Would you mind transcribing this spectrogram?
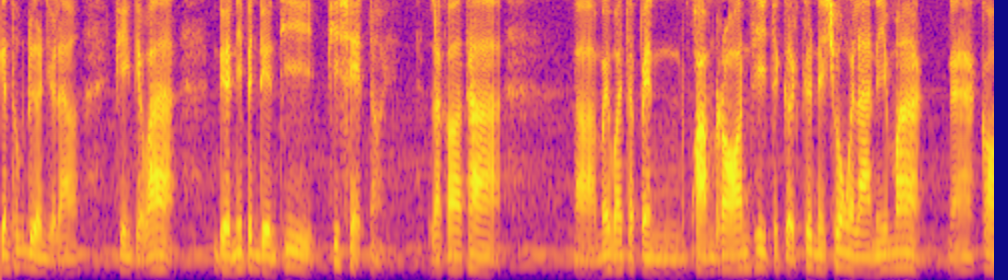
กันทุกเดือนอยู่แล้ว เพียงแต่ว่าเดือนนี้เป็นเดือนที่พิเศษหน่อย แล้วก็ถ้าไม่ว่าจะเป็นความร้อนที่จะเกิดขึ้นในช่วงเวลานี้มากนะก็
